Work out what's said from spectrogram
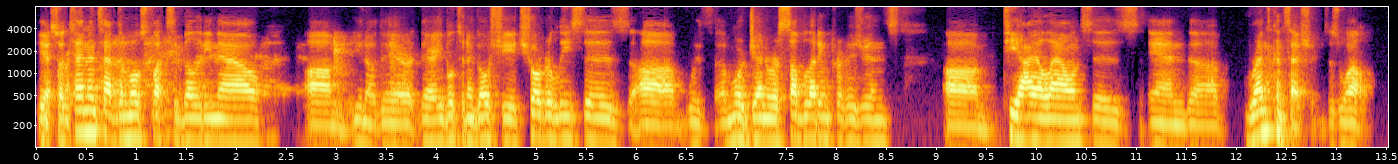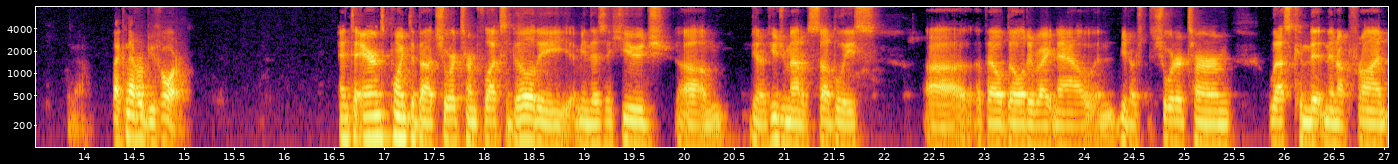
Yeah, so tenants have the most flexibility now. Um, you know, they're they're able to negotiate shorter leases uh, with uh, more generous subletting provisions, um, TI allowances, and uh, rent concessions as well. You know, like never before. And to Aaron's point about short-term flexibility, I mean, there's a huge, um, you know, huge amount of sublease uh, availability right now, and you know, shorter term, less commitment up front,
